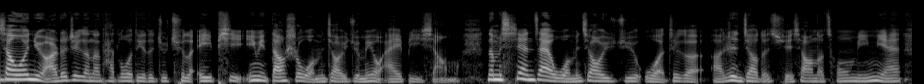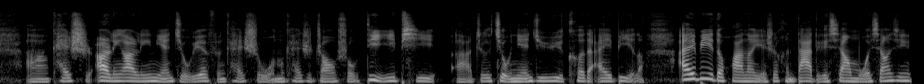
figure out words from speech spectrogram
像我女儿的这个呢，她落地的就去了 AP，因为当时我们教育局没有 IB 项目。那么现在我们教育局，我这个呃任教的学校呢，从明年啊开始，二零二零年九月份开始，我们开始招收第一批啊这个九年级预科的 IB 了。IB 的话呢，也是很大的一个项目，我相信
